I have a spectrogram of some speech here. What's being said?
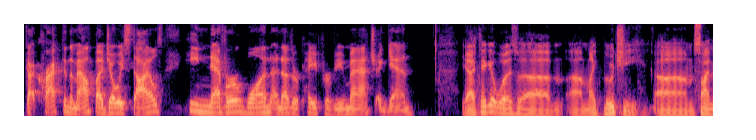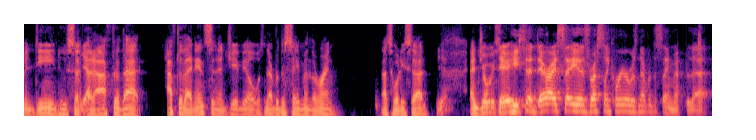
got cracked in the mouth by Joey Styles, he never won another pay per view match again? Yeah, I think it was um, uh, Mike Bucci, um, Simon Dean, who said Yeah. that after that after that incident, JBL was never the same in the ring. That's what he said. Yeah. And Joey he said, "Dare I say, his wrestling career was never the same after that."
